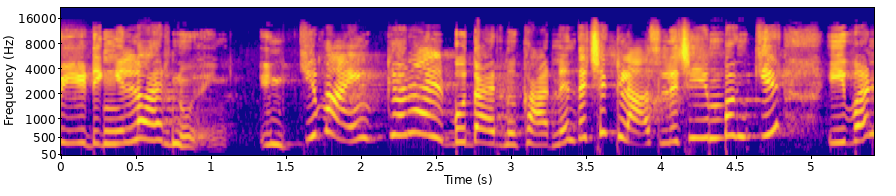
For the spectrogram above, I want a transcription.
റീഡിങ്ങിലും ആയിരുന്നു. എനിക്ക് ഭയങ്കര അത്ഭുതമായിരുന്നു. കാരണം എന്താ വെച്ചാൽ ക്ലാസ്സിൽ ചെയ്യുമ്പോൾ എനിക്ക് ഈവൻ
